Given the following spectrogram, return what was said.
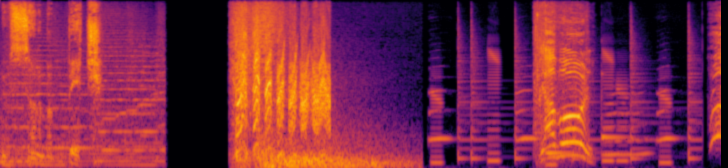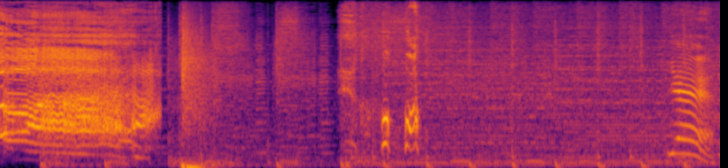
You son of a bitch. Jawohl! yeah!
